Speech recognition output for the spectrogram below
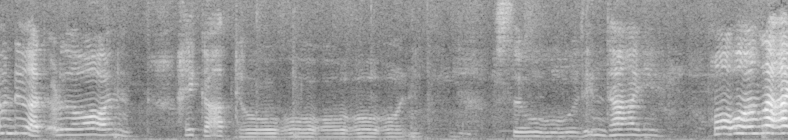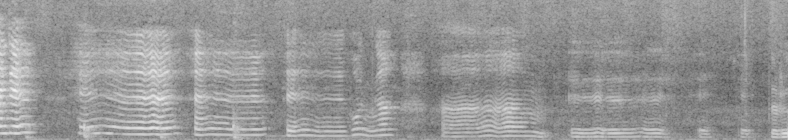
มันเดือดร้อน ให้กับโทนสู่ดินไทยห่วงหลายเด้คนงามเออ ตรุ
